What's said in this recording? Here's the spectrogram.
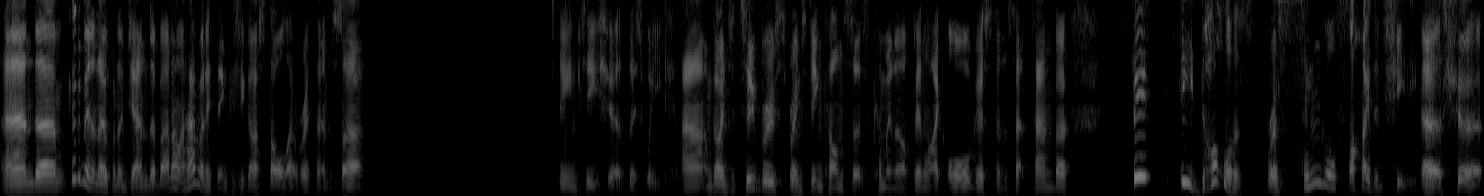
And um, could have been an open agenda, but I don't have anything because you guys stole everything. So Springsteen t-shirt this week. Uh, I'm going to two Bruce Springsteen concerts coming up in like August and September. Fifty dollars for a single-sided sheet, uh, shirt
